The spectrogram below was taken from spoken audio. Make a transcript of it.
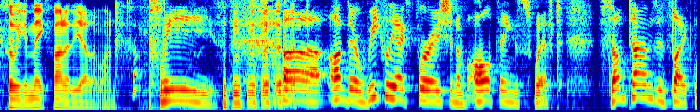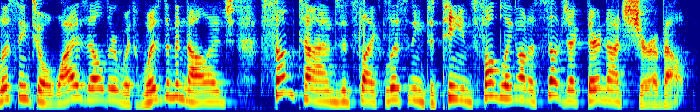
so we can make fun of the other one. Please, uh, on their weekly exploration of all things Swift. Sometimes it's like listening to a wise elder with wisdom and knowledge. Sometimes it's like listening to teens fumbling on a subject they're not sure about.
